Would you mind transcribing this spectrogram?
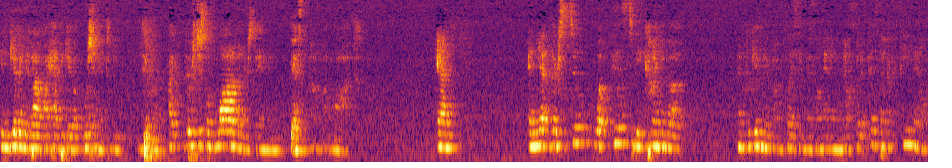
in giving it up, I had to give up wishing it to be different. I, there was just a lot of understanding Yes. a, a lot. And and yet there's still what feels to be kind of a, and forgive me if I'm placing this on anyone else, but it feels like a female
